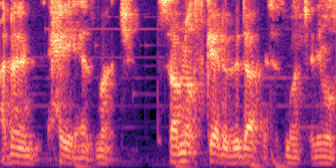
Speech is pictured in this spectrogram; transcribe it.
I don't hate it as much. So I'm not scared of the darkness as much anymore.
